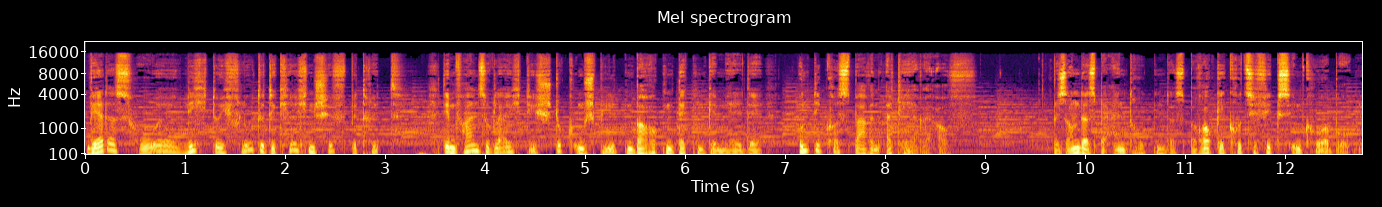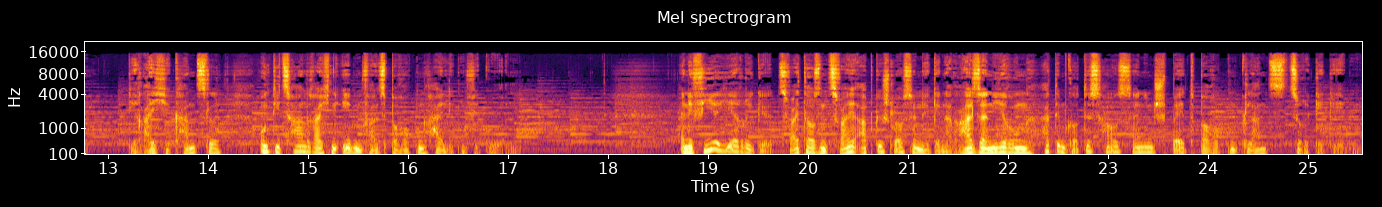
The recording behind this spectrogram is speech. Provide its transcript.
Wer das hohe, lichtdurchflutete Kirchenschiff betritt, dem fallen sogleich die stuckumspielten barocken Deckengemälde und die kostbaren Altäre auf. Besonders beeindruckend das barocke Kruzifix im Chorbogen, die reiche Kanzel und die zahlreichen ebenfalls barocken Heiligenfiguren. Eine vierjährige, 2002 abgeschlossene Generalsanierung hat dem Gotteshaus seinen spätbarocken Glanz zurückgegeben.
